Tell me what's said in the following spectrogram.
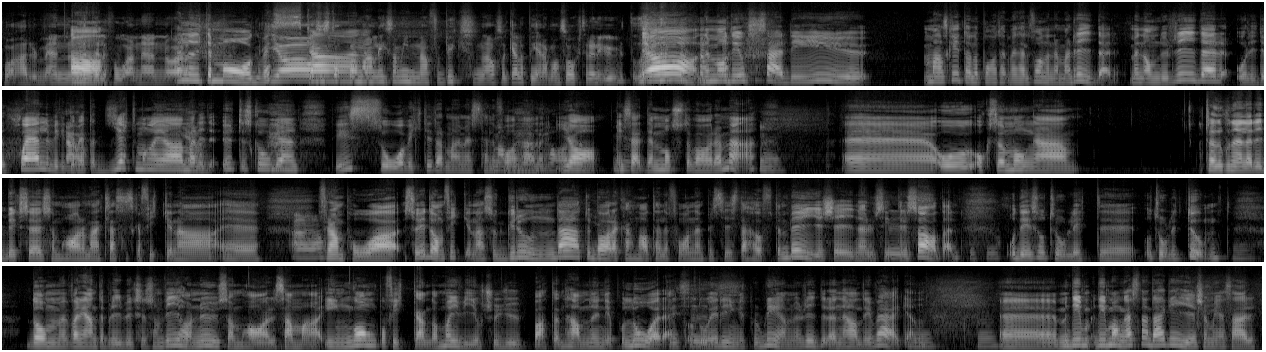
på armen med Ja. telefonen. Och, en liten magväska. ja, och så stoppar man liksom innanför byxorna och så galopperar man så åkte den ut. Ja, nej, men och det är också så här, det är ju man ska inte hålla på med telefonen när man rider. Men om du rider och rider själv, vilket Ja. jag vet att jättemånga gör, man Ja. rider ute i skogen. Det är så viktigt att man har med sig Man telefonen. behöver ha Ja, den. Mm. exakt. Den måste vara med. Mm. Eh, och också många traditionella ridbyxor som har de här klassiska fickorna eh, Ja. fram på så är de fickorna så grunda att du bara kan ha telefonen precis där höften böjer sig när du sitter i Precis. sadeln. Precis. Och det är så otroligt, eh, otroligt dumt. Mm. De varianter på ridbyxor som vi har nu som har samma ingång på fickan, de har ju vi gjort så djupa att den hamnar ner på låret och då är det Precis. inget problem. Nu rider den är aldrig i vägen. Mm. Mm. Eh, men det är, det är många sådana där grejer som är så här,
